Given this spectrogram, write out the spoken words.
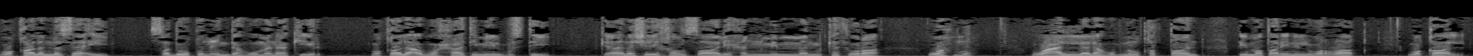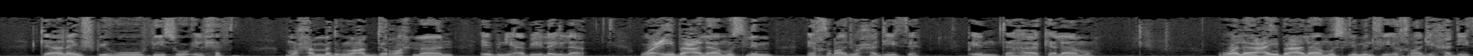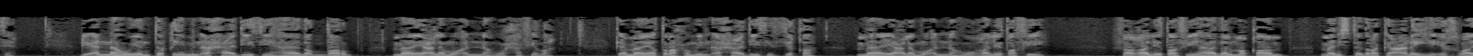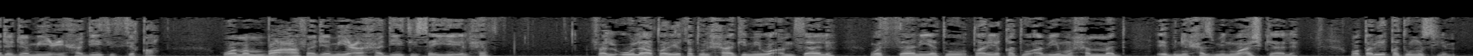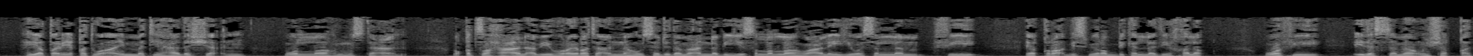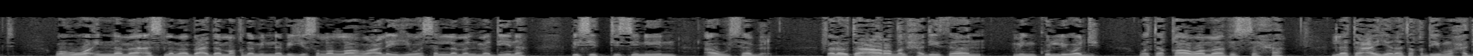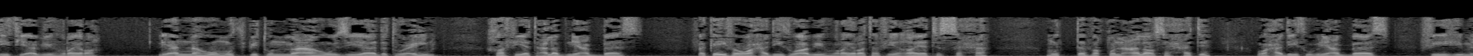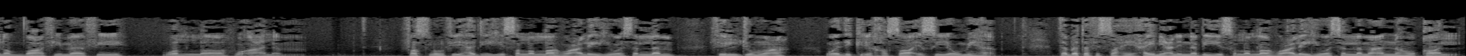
وقال النسائي صدوق عنده مناكير. وقال أبو حاتم البستي كان شيخا صالحا ممن كثر وهمه. وعلله ابن القطان بمطر الوراق. وقال كان يشبهه في سوء الحفظ محمد بن عبد الرحمن ابن أبي ليلى. وعيب على مسلم إخراج حديثه. انتهى كلامه. ولا عيب على مسلم في إخراج حديثه. لأنه ينتقي من أحاديث هذا الضرب ما يعلم أنه حفظه. كما يطرح من أحاديث الثقة ما يعلم أنه غلط فيه. فغلط في هذا المقام من استدرك عليه إخراج جميع حديث الثقة ومن ضعف جميع حديث سيء الحفظ. فالأولى طريقة الحاكم وأمثاله والثانية طريقة أبي محمد ابن حزم وأشكاله. وطريقة مسلم هي طريقة أئمة هذا الشأن والله المستعان. وقد صح عن أبي هريرة أنه سجد مع النبي صلى الله عليه وسلم في اقرأ باسم ربك الذي خلق وفي إذا السماء انشقت. وهو إنما أسلم بعد مقدم النبي صلى الله عليه وسلم المدينة بست سنين أو سبع. فلو تعارض الحديثان من كل وجه وتقاوما في الصحة لتعين تقديم حديث أبي هريرة لأنه مثبت معه زيادة علم خفيت على ابن عباس. فكيف وحديث أبي هريرة في غاية الصحة متفق على صحته وحديث ابن عباس فيه من الضعف ما فيه والله أعلم. فصل في هديه صلى الله عليه وسلم في الجمعة وذكر خصائص يومها. ثبت في الصحيحين عن النبي صلى الله عليه وسلم أنه قال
